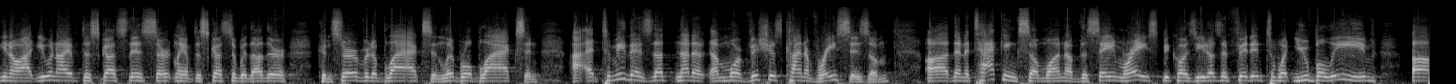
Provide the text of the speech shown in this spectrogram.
you know, you and I have discussed this. Certainly, I've discussed it with other conservative blacks and liberal blacks. And uh, to me, there's not, not a, a, more vicious kind of racism uh, than attacking someone of the same race because he doesn't fit into what you believe uh,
